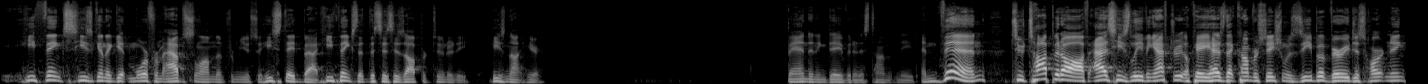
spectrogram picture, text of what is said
he thinks he's going to get more from Absalom than from you, so he stayed back. He thinks that this is his opportunity. He's not here. Abandoning David in his time of need. And then, to top it off, as he's leaving, after, okay, he has that conversation with Ziba, very disheartening.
